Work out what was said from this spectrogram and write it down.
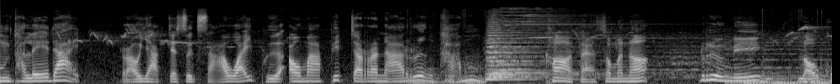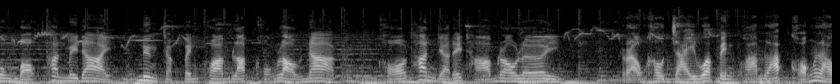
มทะเลได้ เราอยากจะศึกษาไว้เพื่อเอามาพิจารณาเรื่องธรรมข้าแต่สมณะ เรื่องนี้เราคงบอกท่านไม่ได้ เนื่องจากเป็นความลับของเหล่านาค ขอท่านอย่าได้ถามเราเลย เราเข้าใจว่าเป็นความลับของเหล่า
